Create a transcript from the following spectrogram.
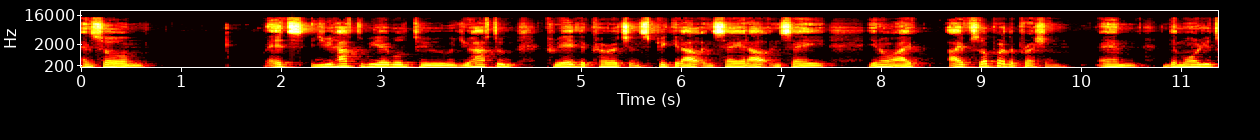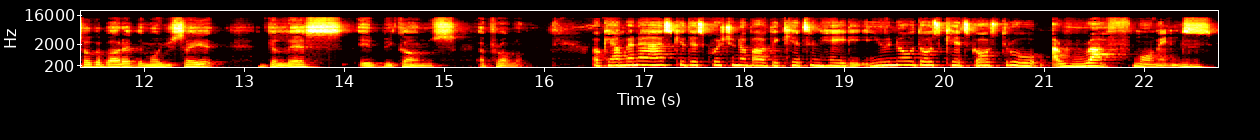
And so um, it's you have to be able to you have to create the courage and speak it out and say it out and say you know i i've suffered depression and the more you talk about it the more you say it the less it becomes a problem Okay, I'm gonna ask you this question about the kids in Haiti. You know those kids go through a rough moments.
